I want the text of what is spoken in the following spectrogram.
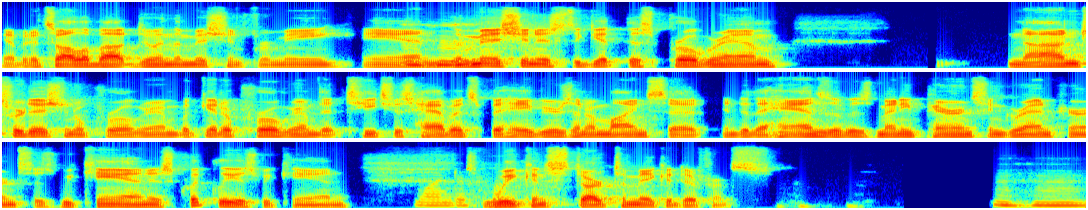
Yeah, but it's all about doing the mission for me, and mm-hmm. the mission is to get this program non-traditional program, but get a program that teaches habits, behaviors, and a mindset into the hands of as many parents and grandparents as we can, as quickly as we can. Wonderful. So we can start to make a difference. Mm-hmm.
